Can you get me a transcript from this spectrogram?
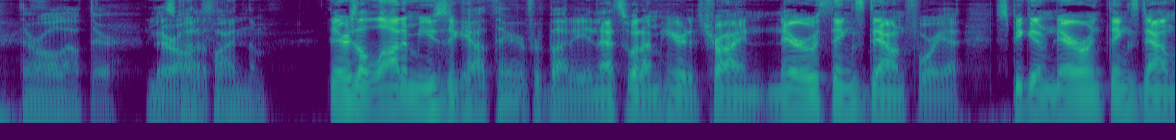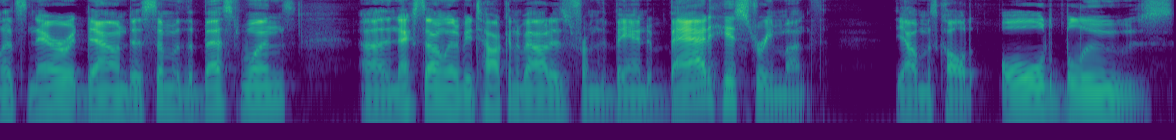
They're all out there. You They're just all gotta out there. find them. There's a lot of music out there, everybody, and that's what I'm here to try and narrow things down for you. Speaking of narrowing things down, let's narrow it down to some of the best ones. Uh, the next album I'm going to be talking about is from the band Bad History Month. The album is called Old Blues.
